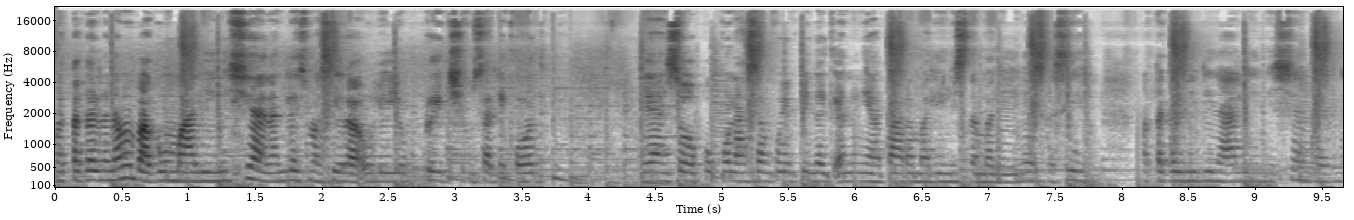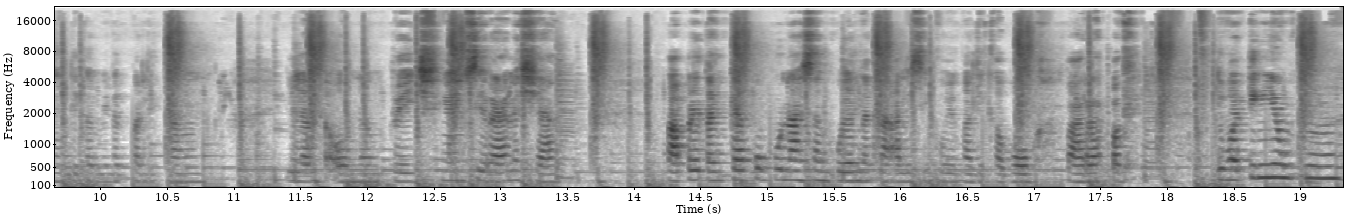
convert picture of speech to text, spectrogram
Matagal na naman bago malinis yan unless masira uli yung fridge yung sa likod. Yan, so pupunasan ko yung pinag-ano niya para malinis na malinis kasi matagal hindi nalinis yan dahil hindi kami nagpalit ng ilang taon ng fridge. Ngayon sira na siya. Papalitan kaya pupunasan ko yan at aalisin ko yung alikabok para pag dumating yung mm,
